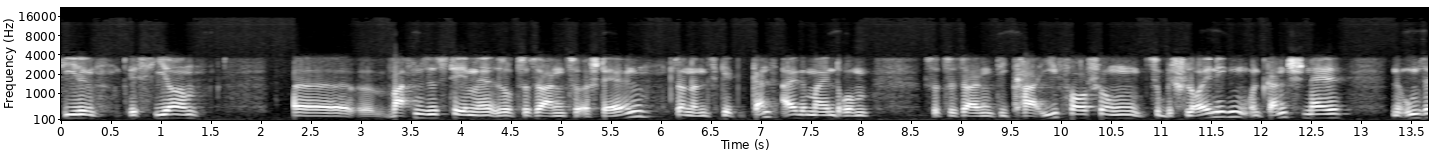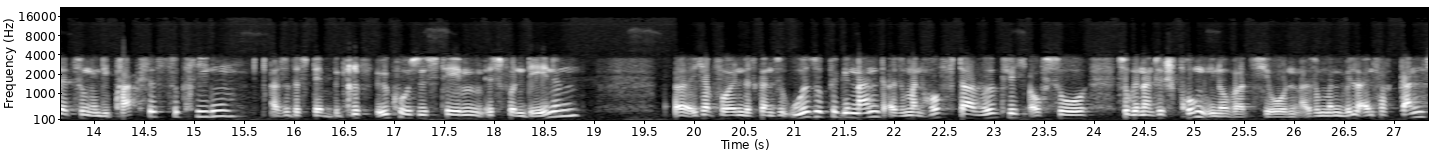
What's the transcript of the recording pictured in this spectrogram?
Ziel ist hier, äh, Waffensysteme sozusagen zu erstellen, sondern es geht ganz allgemein darum, sozusagen die KI-Forschung zu beschleunigen und ganz schnell eine Umsetzung in die Praxis zu kriegen. Also das, der Begriff Ökosystem ist von denen. Äh, ich habe vorhin das ganze Ursuppe genannt. Also man hofft da wirklich auf so sogenannte Sprunginnovationen. Also man will einfach ganz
